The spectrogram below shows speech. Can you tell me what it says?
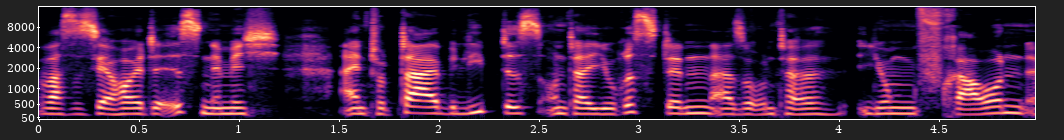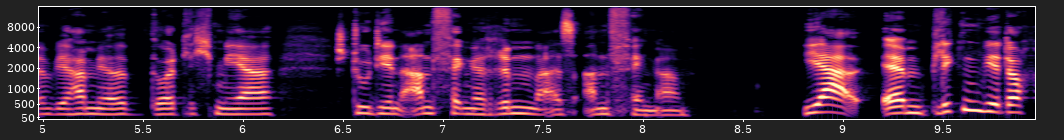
was es ja heute ist, nämlich ein total beliebtes unter Juristinnen, also unter jungen Frauen. Wir haben ja deutlich mehr Studienanfängerinnen als Anfänger. Ja, ähm, blicken wir doch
